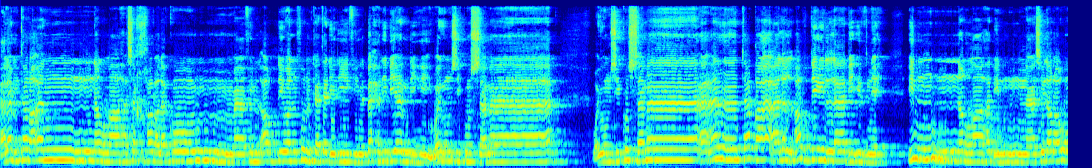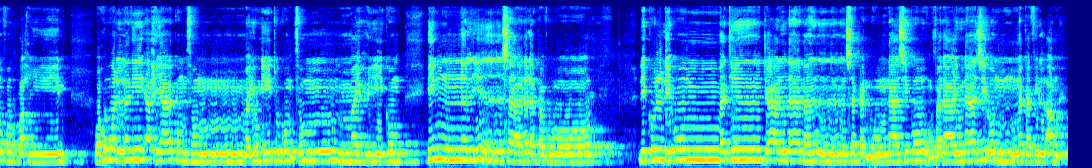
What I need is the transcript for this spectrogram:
ألم تر أن الله سخر لكم ما في الأرض والفلك تجري في البحر بأمره ويمسك السماء ويمسك السماء أن تقع على الأرض إلا بإذنه. إن الله بالناس لرؤوف رحيم. وهو الذي أحياكم ثم يميتكم ثم يحييكم. إن الإنسان لكفور. لكل أمة جعلنا من سكنهم ناسكوه فلا ينازئنك في الأمر.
